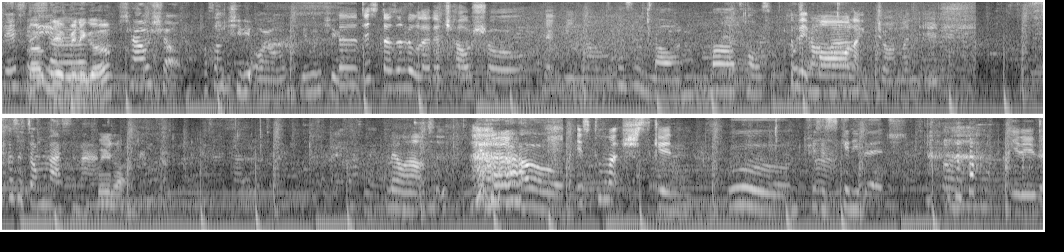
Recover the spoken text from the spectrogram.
This Um, they have vinegar. 超手。我上 chili oil，也会 chili。 Uh, this doesn't look like the chow show that we know. 这是老妈超市。 A bit more like German-ish. 这个是中辣是吗？微辣。没有很好吃。哦 It's too much skin. ，Ooh, she's a skinny bitch. It is.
